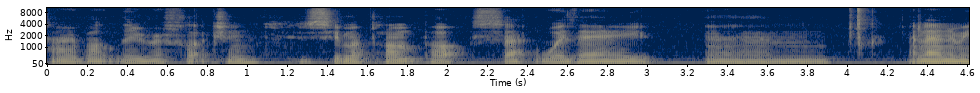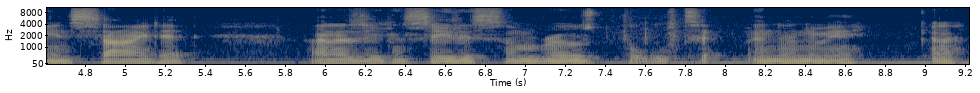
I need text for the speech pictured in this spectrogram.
sorry about the reflection, you see my plant pot set with a um, an anemone inside it and as you can see there's some rose bubble tip anemone kind of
